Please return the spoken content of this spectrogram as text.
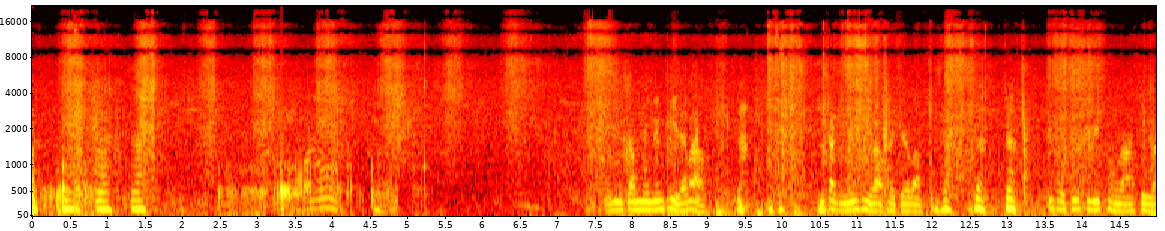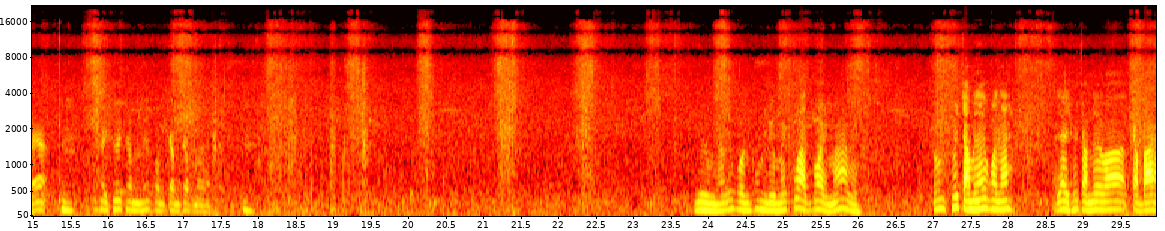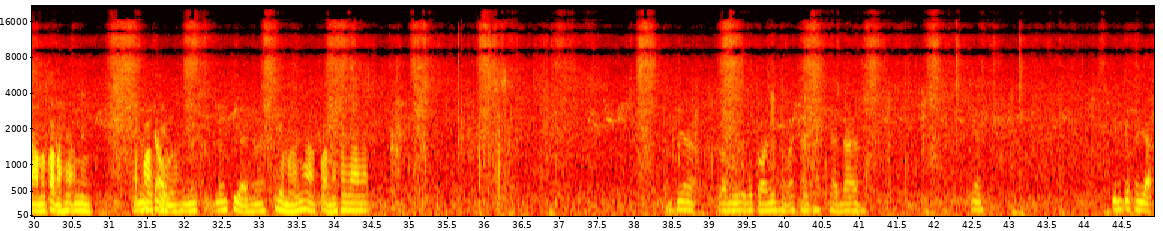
บาลูจำลุงเลี้ยงผีได้เปล่ารู้จักลุงเลี้ยงผีเปล่าเคยเจอเปล่าเจอเจอที่เคยช่วยชีวิตของลาซูไว้อะที่เคยช่วยทำให้ความจำกลับมาลืมนะทุกคนผมลืมไม้กวาดบ่อยมากเลยต้องช่วยจำไว้นะทุกคนนะยายช่วยจำด้วยว่ากลับบ้านเอาไม้กวาดมาให้อันหนึ่งไม้กวาดเสียแล้วเรื่องเสียใช่ไหมเสียมาแล้วเนี่ยกวาดไม่ค่อยได้แล้ว ที่เรามีอุปกรณ์นี้ผมว่าใช้แทนได้แล้วเนี่ยกินกับขยะ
